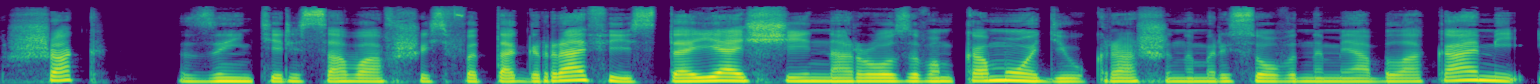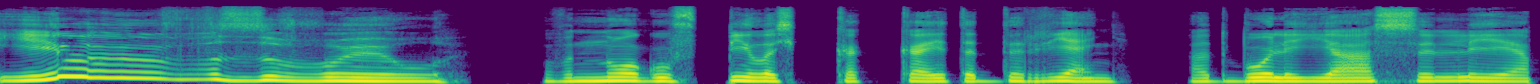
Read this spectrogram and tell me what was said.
шаг, заинтересовавшись фотографией, стоящей на розовом комоде, украшенном рисованными облаками, и взвыл. В ногу впилась какая-то дрянь. От боли я ослеп,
